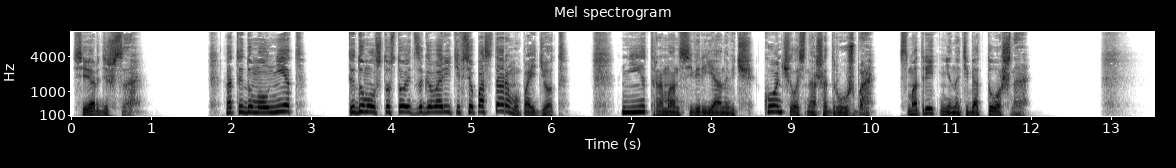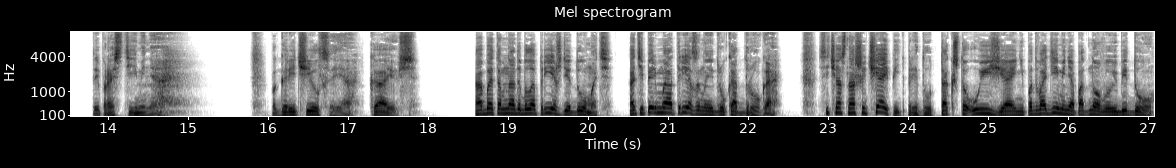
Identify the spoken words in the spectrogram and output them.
«Сердишься?» «А ты думал, нет? Ты думал, что стоит заговорить, и все по-старому пойдет?» «Нет, Роман Северьянович, кончилась наша дружба. Смотреть мне на тебя тошно». «Ты прости меня. Погорячился я, каюсь. Об этом надо было прежде думать, а теперь мы отрезаны друг от друга. Сейчас наши чай пить придут, так что уезжай, не подводи меня под новую беду».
